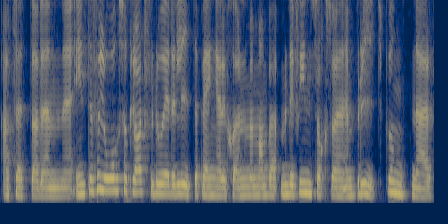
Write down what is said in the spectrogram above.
att sätta den, eh, inte för låg såklart, för då är det lite pengar i sjön, men, man men det finns också en brytpunkt när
